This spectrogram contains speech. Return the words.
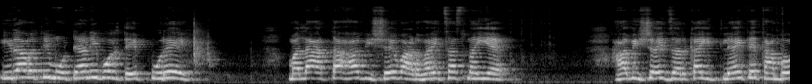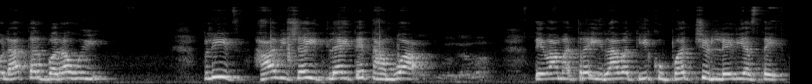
इरावती मोठ्याने बोलते पुरे मला आता हा विषय वाढवायचाच नाही आहे हा विषय जर का इथल्या इथे थांबवला तर बरं होईल. प्लीज हा विषय इथल्या इथे थांबवा. तेव्हा मात्र इरावती खूपच चिडलेली असते.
